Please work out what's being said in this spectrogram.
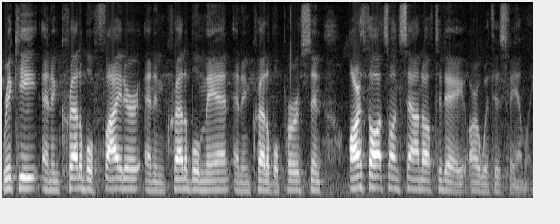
Rickey, an incredible fighter, an incredible man, an incredible person. Our thoughts on Sound Off today are with his family.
